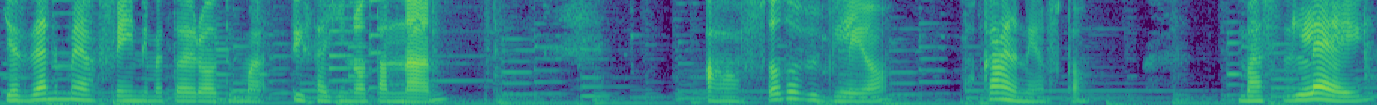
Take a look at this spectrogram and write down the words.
και δεν με αφήνει με το ερώτημα τι θα γινόταν αν, αυτό το βιβλίο το κάνει αυτό. Μας λέει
